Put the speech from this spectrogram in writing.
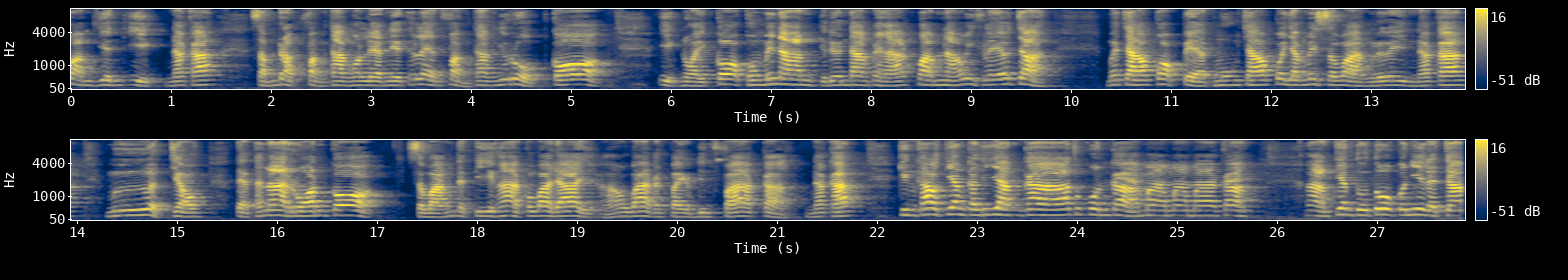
ความเย็นอีกนะคะ สำหรับฝั่งทางฮอลแลนด์เนเธอร์แลนด์ฝั่งทางยุโรปก็อีกหน่อยก็คงไม่นานจะเดินทางไปหาความหนาวอีกแล้วจ้ะเมื่อเช้าก็8โมงเช้าก็ยังไม่สว่างเลยนะคะ มืดเจ้า แต่ถ้าหน้าร้อนก็สว่างแต่ตีห้าก็ว่าได้เอาว่ากันไปกับดินฟ้าอากาศนะคะ กินข้าวเที่ยงกันหรือยังคะทุกคนค่ะมามามาค่ะอาหารเที่ยงโตโต้ก็นี่แหละจ้า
